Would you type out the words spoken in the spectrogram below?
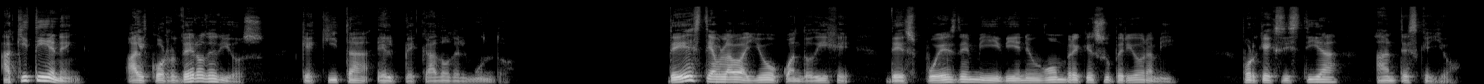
Aquí tienen al Cordero de Dios que quita el pecado del mundo. De éste hablaba yo cuando dije, Después de mí viene un hombre que es superior a mí, porque existía antes que yo.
